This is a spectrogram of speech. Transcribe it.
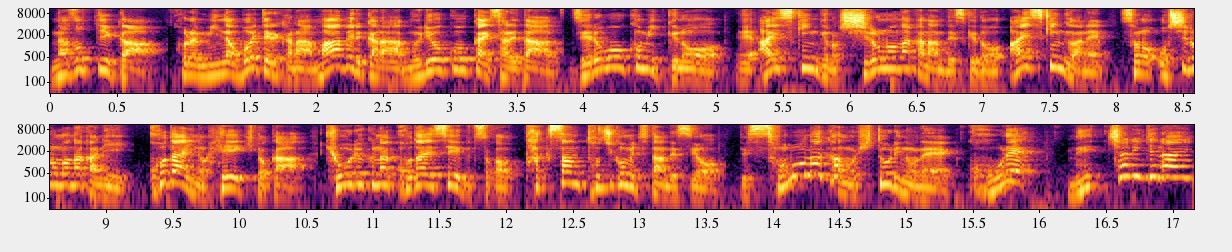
謎っていうか、これみんな覚えてるかな？マーベルから無料公開されたゼロウォーコミックの、えー、アイスキングの城の中なんですけど、アイスキングはね、そのお城の中に古代の兵器とか、強力な古代生物とかをたくさん閉じ込めてたんですよ。で、その中の一人のね、これ、めっちゃ似てない？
